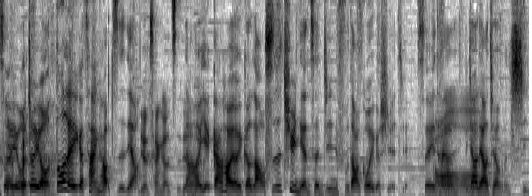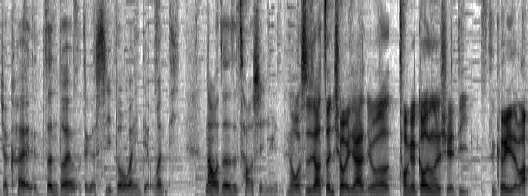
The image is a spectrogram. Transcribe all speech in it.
所以我就有多了一个参考资料。有参考资料。然后也刚好有一个老师去年曾经辅导过一个学姐，所以他比较了解我们系，就可以针对我这个系多问一点问题。那我真的是超幸运。那我是要征求一下有没有同一个高中的学弟，是可以的吗？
